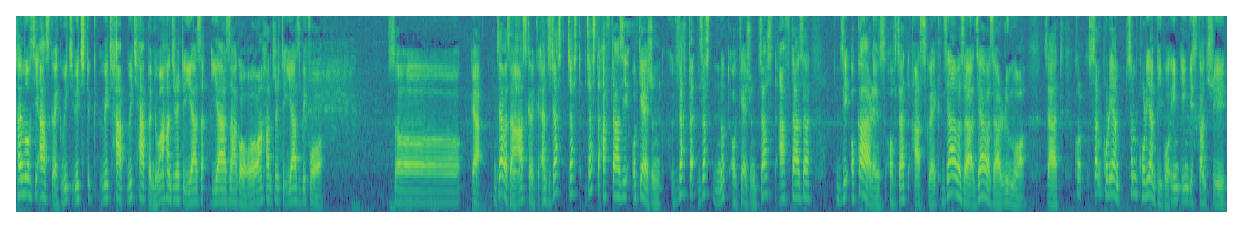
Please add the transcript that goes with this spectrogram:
time of the earthquake, which which took, which hap- which happened 100 years years ago or 100 years before. So yeah, there was an earthquake, and just just just after the occasion, just just not occasion, just after the the occurrence of that earthquake, there was a there was a rumor that some Korean some Korean people in, in this country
